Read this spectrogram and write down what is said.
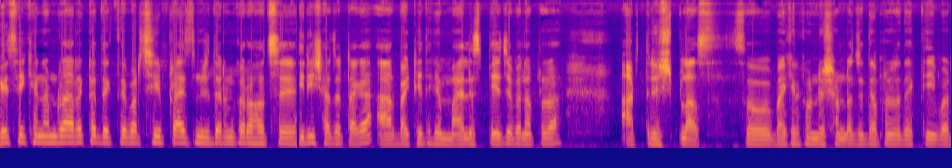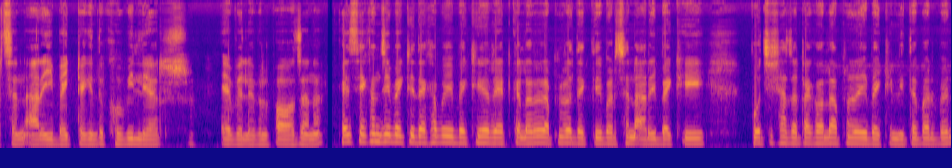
গেস এখানে আমরা আরেকটা দেখতে পাচ্ছি। প্রাইস নির্ধারণ করা হচ্ছে তিরিশ হাজার টাকা। আর বাইকটি থেকে মাইলেজ পেয়ে যাবেন আপনারা আটত্রিশ প্লাস সো বাইকের কন্ডিশনটা যদি আপনারা দেখতেই পারছেন আর এই বাইকটা কিন্তু খুবই লেয়ার অ্যাভেলেবেল পাওয়া যায় না। গাইস এখন যে বাইকটি দেখাবো, এই বাইকটি রেড কালারের আপনারা দেখতেই পারছেন আর এই বাইকটি পঁচিশ হাজার টাকা হলে আপনারা এই ব্যাগটি নিতে পারবেন।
